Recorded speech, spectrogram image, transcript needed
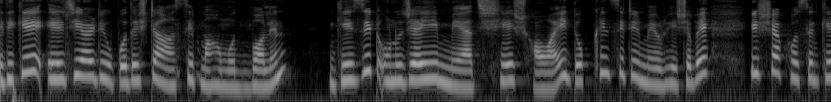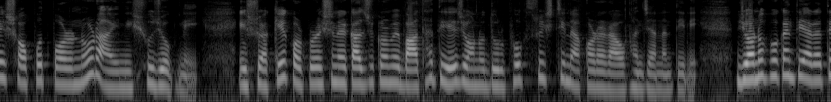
এদিকে এলজিআরডি উপদেষ্টা আসিফ মাহমুদ বলেন, গেজেট অনুযায়ী মেয়াদ শেষ হওয়ায় দক্ষিণ সিটির মেয়র হিসেবে ইশরাক হোসেনকে শপথ পড়ানোর আইনি সুযোগ নেই। ইশরাককে কর্পোরেশনের কার্যক্রমে বাধা দিয়ে জনদুর্ভোগ সৃষ্টি না করার আহ্বান জানান তিনি। জনভোগান্তি এড়াতে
